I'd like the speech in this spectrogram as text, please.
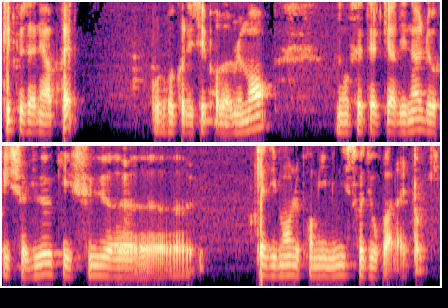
quelques années après. Vous le reconnaissez probablement. Donc, c'était le cardinal de Richelieu qui fut euh, quasiment le premier ministre du roi à l'époque.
